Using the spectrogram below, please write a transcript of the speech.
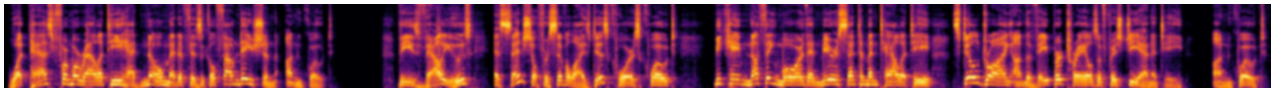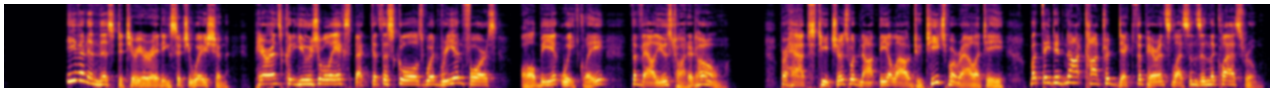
what passed for morality had no metaphysical foundation, unquote. These values, essential for civilized discourse, quote, became nothing more than mere sentimentality, still drawing on the vapor trails of Christianity, unquote. Even in this deteriorating situation, parents could usually expect that the schools would reinforce, albeit weakly, the values taught at home. Perhaps teachers would not be allowed to teach morality, but they did not contradict the parents' lessons in the classroom.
